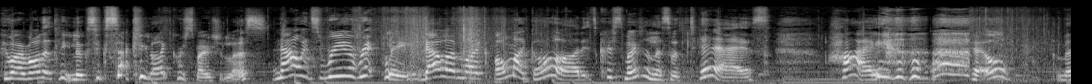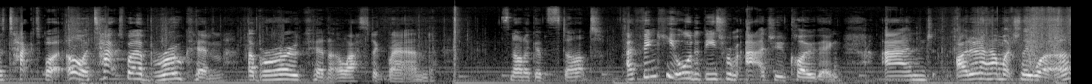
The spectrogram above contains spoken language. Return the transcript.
who ironically looks exactly like Chris Motionless. Now it's Rhea Ripley. Now I'm like, oh my god, it's Chris Motionless with titties. Hi. okay, oh, I'm attacked by, oh, attacked by a broken, a broken elastic band. It's not a good start. I think he ordered these from Attitude Clothing and I don't know how much they were,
